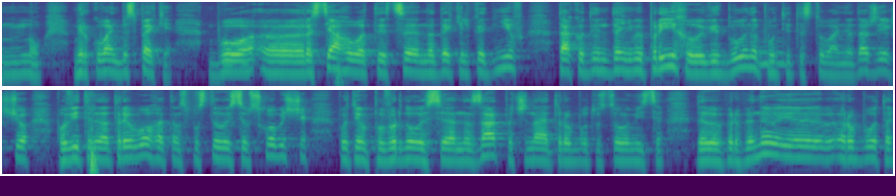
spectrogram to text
ну, міркувань безпеки. Бо е, розтягувати це на декілька днів. Так, один день ви приїхали, відбули на пункті тестування. Навіть якщо повітряна тривога, там спустилися в сховище, потім повернулися назад, починаєте роботу з цього місця, де ви припинили е, роботу.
